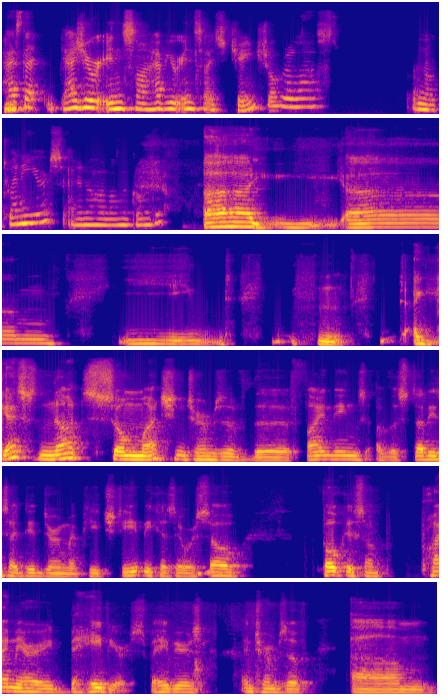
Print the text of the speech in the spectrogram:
has that has your insight have your insights changed over the last I don't know, 20 years? I don't know how long ago it is. Uh, um, hmm, I guess not so much in terms of the findings of the studies I did during my PhD because they were so focused on primary behaviors, behaviors in terms of um,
